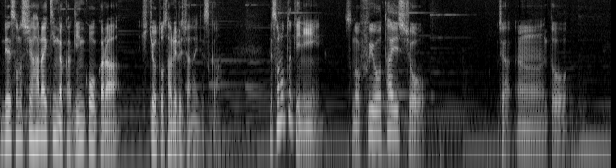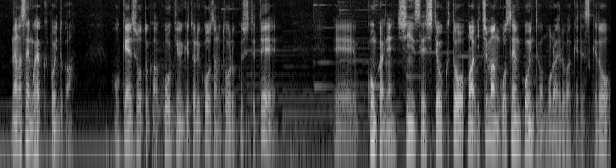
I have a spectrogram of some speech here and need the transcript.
で、その支払い金額が銀行から引き落とされるじゃないですか。で、その時に、その付与対象、じゃあ、うーんと、7500ポイントか。保険証とか公金受取口座の登録してて、えー今回ね、申請しておくと、まあ、1万5000ポイントがもらえるわけですけど、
